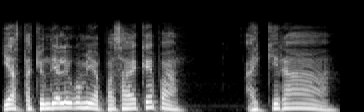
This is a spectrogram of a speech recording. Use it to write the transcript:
Y hasta que un día le digo a mi papá, ¿sabe qué, pa? Hay que ir a,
